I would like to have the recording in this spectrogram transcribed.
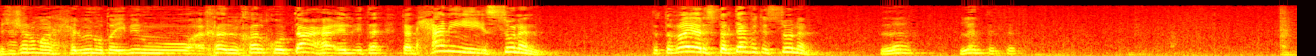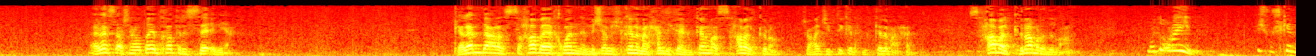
مش عشان هم حلوين وطيبين وخير الخلق وبتاع تنحني السنن. تتغير استلتفت السنن. لا لن تلتفت بس عشان أطيب خاطر السائل يعني؟ الكلام ده على الصحابة يا إخوانا مش مش بتكلم عن حد تاني بتكلم على الصحابة الكرام. عشان محدش يفتكر إحنا بنتكلم عن حد؟ الصحابة الكرام رضي الله عنهم. موضوع قريب مفيش مشكلة.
